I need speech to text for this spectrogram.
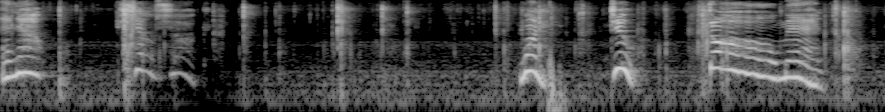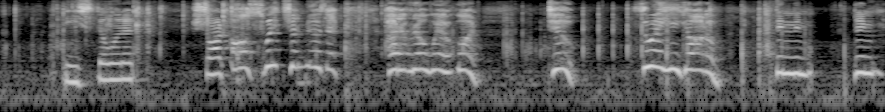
And now, shell shock. One, two. Oh, man. He's still in it. Shawn, oh, sweet chin music. Out of nowhere. One, two, three. He got him. Ding, ding, ding.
